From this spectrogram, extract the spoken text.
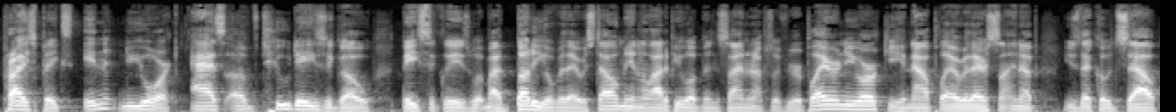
prize picks in New York as of two days ago, basically, is what my buddy over there was telling me, and a lot of people have been signing up. So if you're a player in New York, you can now play over there, sign up, use that code SAL,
